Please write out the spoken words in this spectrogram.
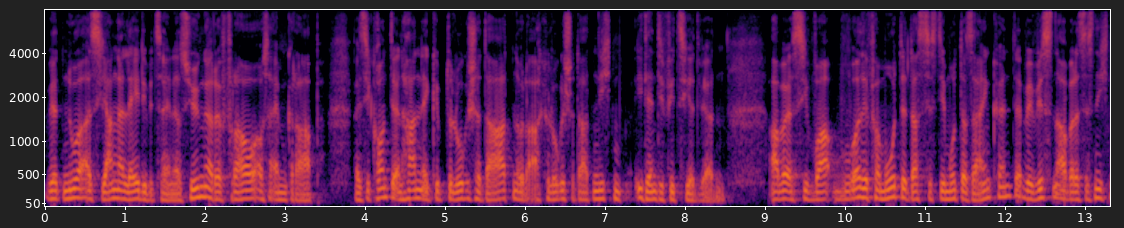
wird nur als younger lady bezeichnet, als jüngere Frau aus einem Grab, weil sie konnte anhand ägyptologischer Daten oder archäologischer Daten nicht identifiziert werden. Aber sie war, wurde vermutet, dass es die Mutter sein könnte. Wir wissen aber, dass es nicht,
